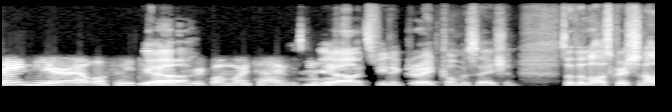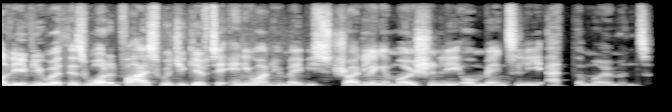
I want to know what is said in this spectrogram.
Same here. I also need to yeah. go through it one more time. yeah, it's been a great conversation. So the last question I'll leave you with is what advice would you give to anyone who may be struggling emotionally or mentally at the moment?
